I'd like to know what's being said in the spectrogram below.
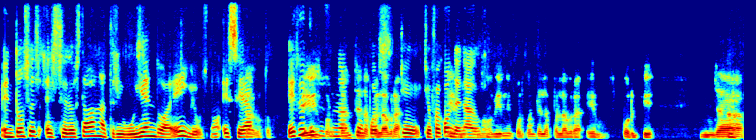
Entonces eh, se lo estaban atribuyendo a ellos, ¿no? Ese acto. Ese, es un acto pues, que, fue condenado. ¿no? Bien importante la palabra hemos, porque ya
